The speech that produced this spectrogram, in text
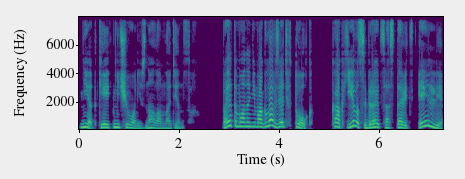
Нет, Кейт ничего не знала о младенцах. Поэтому она не могла взять в толк, как Ева собирается оставить Элли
